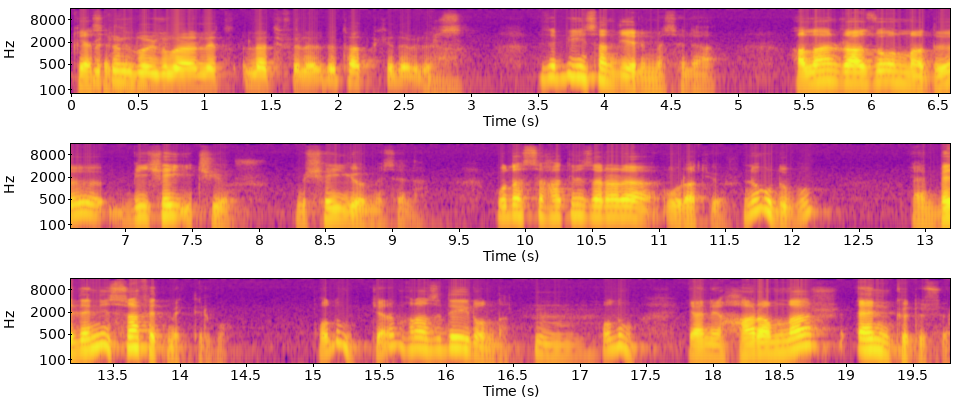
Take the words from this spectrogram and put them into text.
Kıyas bütün ediyoruz. duygular, lat- latifeleri de tatbik edebiliriz. Bize bir insan diyelim mesela. Allah'ın razı olmadığı bir şey içiyor. Bir şey yiyor mesela. Bu da sıhhatini zarara uğratıyor. Ne oldu bu? Yani bedenini israf etmektir bu. Oldu mu? Cenab-ı Hak razı değil ondan. Hmm. Oldu mu? Yani haramlar en kötüsü.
